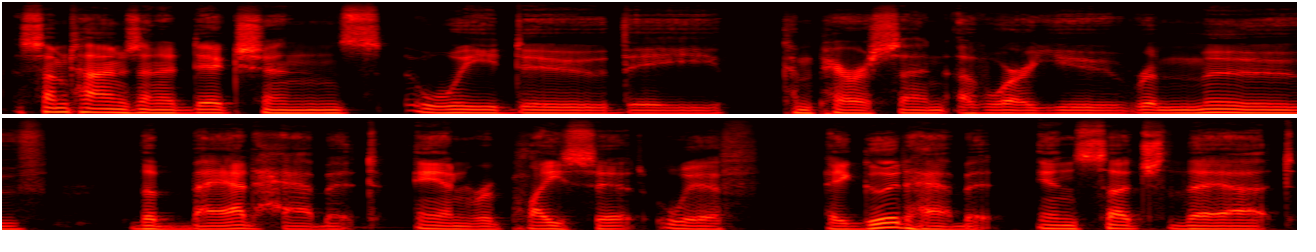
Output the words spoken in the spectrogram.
sometimes in addictions we do the comparison of where you remove the bad habit and replace it with a good habit in such that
